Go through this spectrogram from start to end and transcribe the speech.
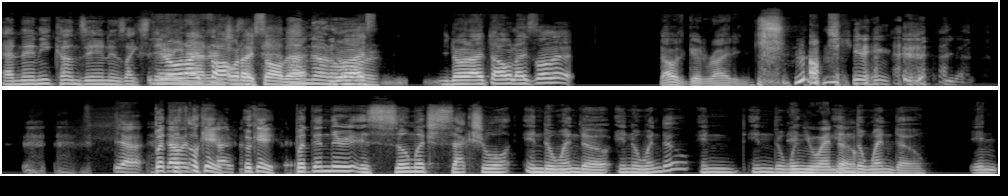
and then he comes in and is like staring You know what I thought when I saw that? I'm not you a know, I, whore. you know what I thought when I saw that? That was good writing. no, I'm just kidding. yeah. yeah. But this, was okay, okay, but then there is so much sexual innuendo, innuendo, in in the Innuendo. innuendo. in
